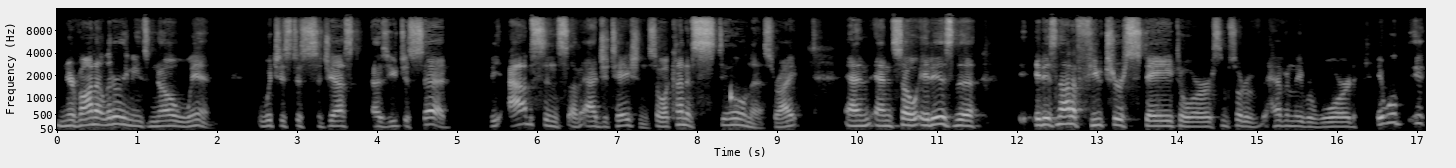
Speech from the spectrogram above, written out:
nirvana literally means no wind which is to suggest, as you just said, the absence of agitation. So a kind of stillness, right? And and so it is the it is not a future state or some sort of heavenly reward. It will it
